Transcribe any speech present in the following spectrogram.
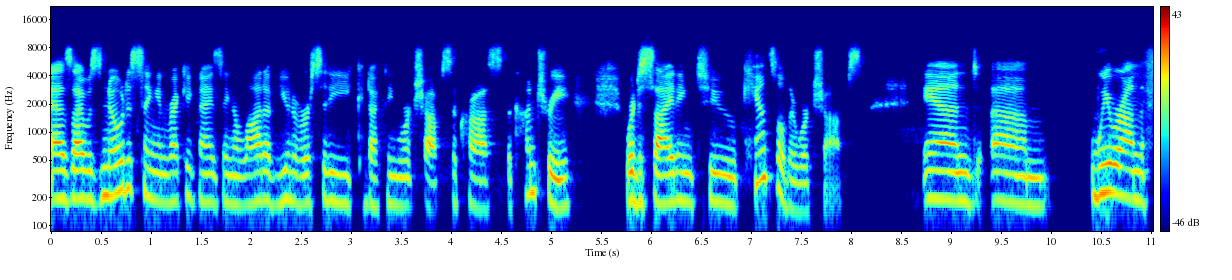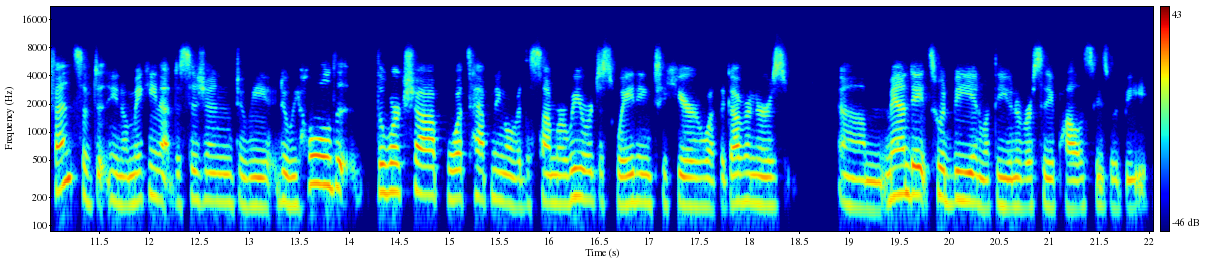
as I was noticing and recognizing a lot of university conducting workshops across the country were deciding to cancel their workshops. And um, we were on the fence of you know making that decision do we do we hold the workshop? What's happening over the summer? We were just waiting to hear what the governor's um, mandates would be and what the university policies would be.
